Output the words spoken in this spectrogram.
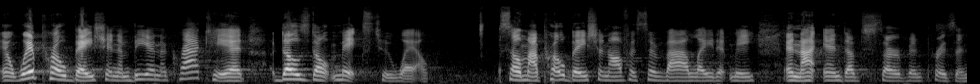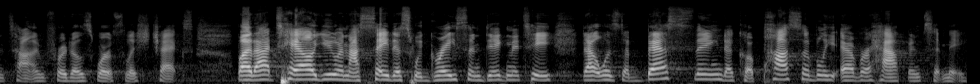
And with probation and being a crackhead, those don't mix too well. So my probation officer violated me, and I end up serving prison time for those worthless checks. But I tell you, and I say this with grace and dignity, that was the best thing that could possibly ever happen to me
